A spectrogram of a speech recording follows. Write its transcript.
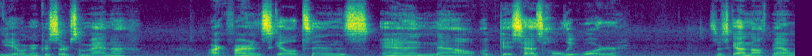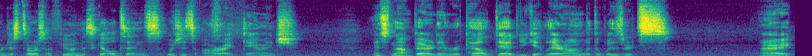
Yeah, we're going to conserve some mana. Arcfire and skeletons. And now Abyss has Holy Water. So it's got enough mana. We'll just throw a few on the skeletons, which is alright damage. it's not better than Repel Dead you get later on with the wizards. Alright,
